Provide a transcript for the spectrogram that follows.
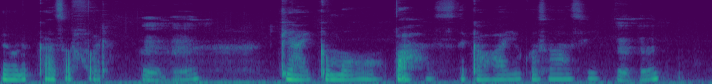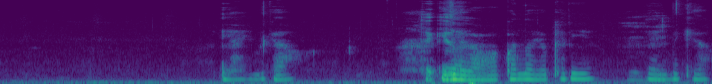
En una casa afuera, que hay como pajas de caballo, cosas así. Y ahí me quedaba. Llegaba cuando yo quería. Y ahí me quedaba.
